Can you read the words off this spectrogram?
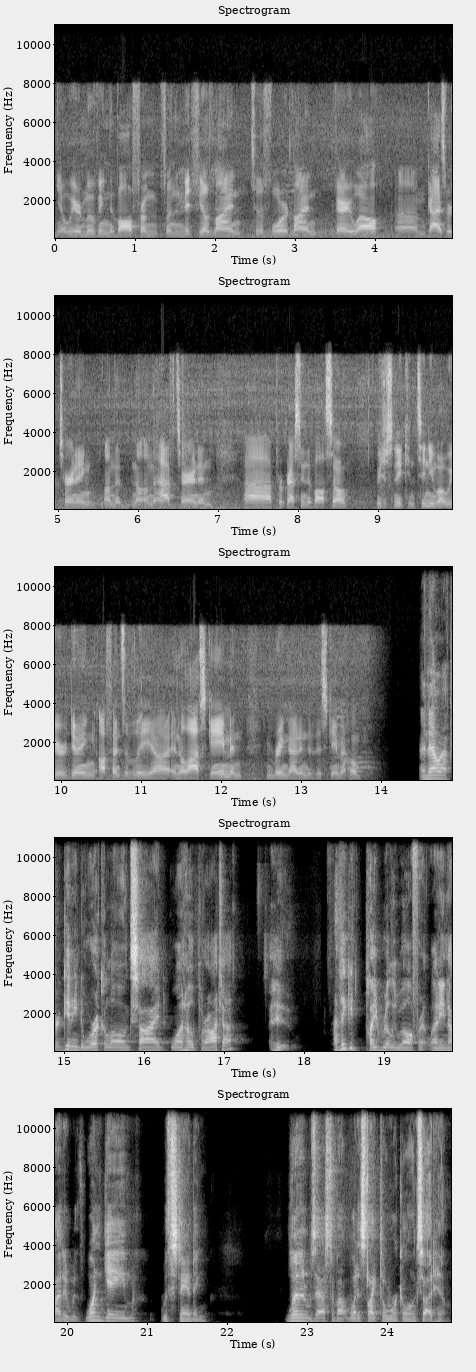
you know, we were moving the ball from, from the midfield line to the forward line very well. Um, guys were turning on the on the half turn and uh, progressing the ball. So we just need to continue what we were doing offensively uh, in the last game and, and, bring that into this game at home. And now, after getting to work alongside Juanjo Purata, who I think he played really well for Atlanta United with one game withstanding, Lennon was asked about what it's like to work alongside him.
